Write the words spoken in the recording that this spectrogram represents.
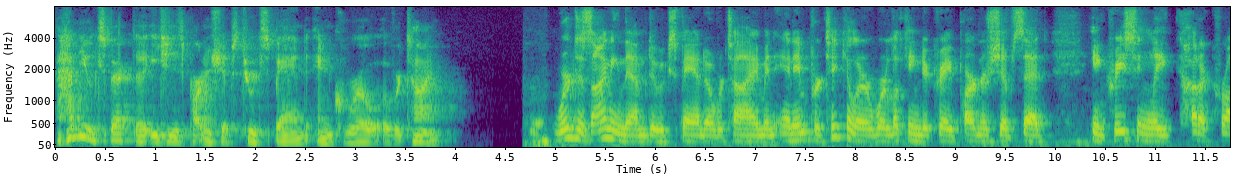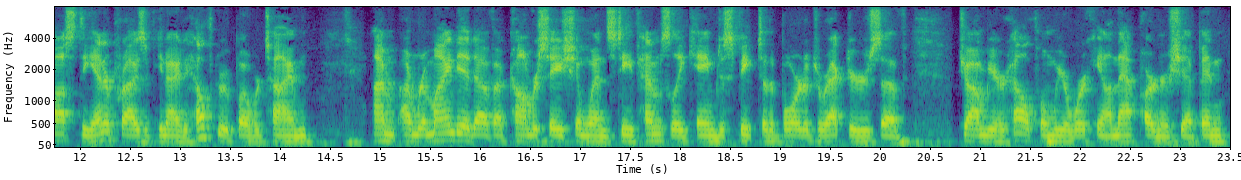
How do you expect uh, each of these partnerships to expand and grow over time? We're designing them to expand over time. And, and in particular, we're looking to create partnerships that increasingly cut across the enterprise of United Health Group over time I'm, I'm reminded of a conversation when Steve Hemsley came to speak to the board of directors of John Muir Health when we were working on that partnership. And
